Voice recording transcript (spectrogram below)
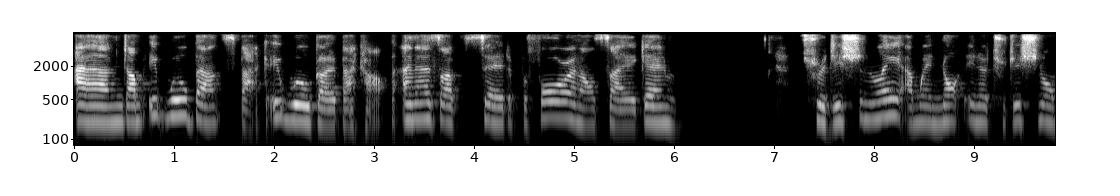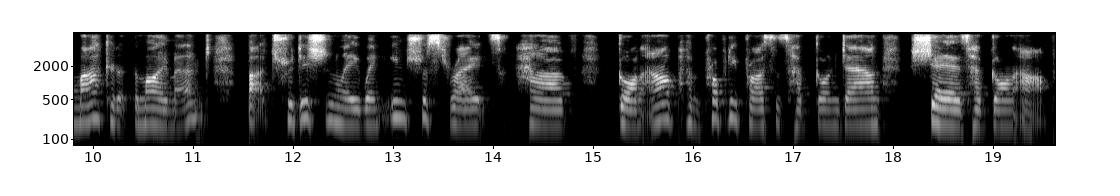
and um, it will bounce back. It will go back up. And as I've said before, and I'll say again, traditionally, and we're not in a traditional market at the moment, but traditionally, when interest rates have gone up and property prices have gone down, shares have gone up.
